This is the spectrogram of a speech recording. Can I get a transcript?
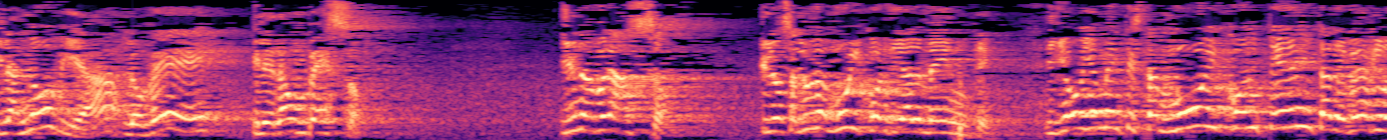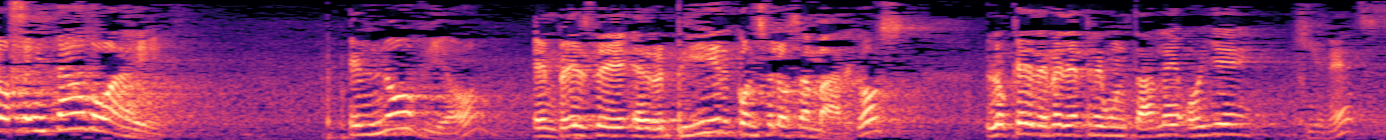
Y la novia lo ve y le da un beso. Y un abrazo. Y lo saluda muy cordialmente. Y obviamente está muy contenta de verlo sentado ahí. El novio, en vez de hervir con celos amargos, lo que debe de preguntarle, oye, ¿quién es?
